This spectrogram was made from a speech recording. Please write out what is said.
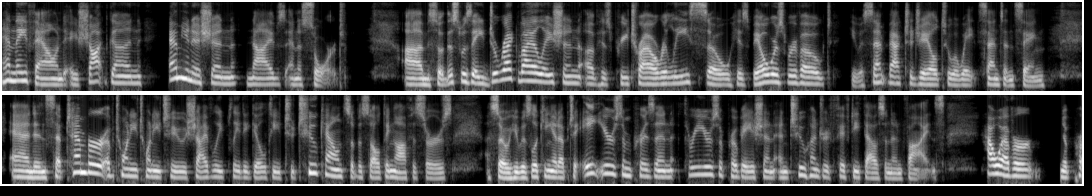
and they found a shotgun, ammunition, knives, and a sword. Um, so this was a direct violation of his pretrial release. So his bail was revoked. He was sent back to jail to await sentencing. And in September of 2022, Shively pleaded guilty to two counts of assaulting officers. So he was looking at up to eight years in prison, three years of probation, and 250,000 in fines. However, the, pr-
